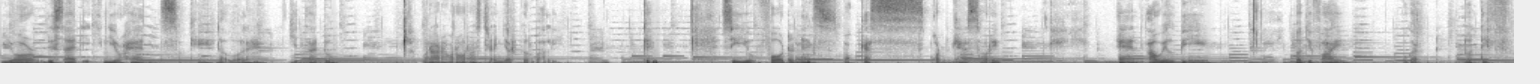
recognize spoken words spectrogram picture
your decide in your hands oke okay? nggak boleh kita tuh melarang orang-orang stranger ke Bali oke okay? see you for the next podcast podcast sorry and I will be notify bukan notif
